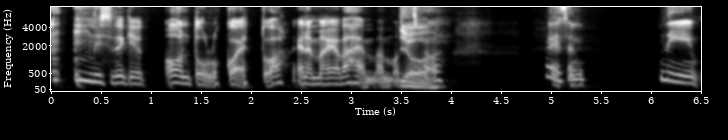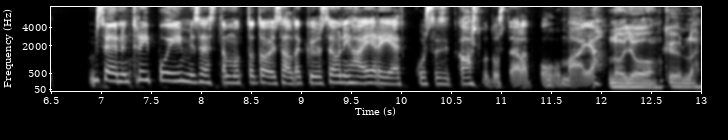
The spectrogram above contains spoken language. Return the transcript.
niin sitäkin on tullut koettua enemmän ja vähemmän. Mutta Joo. Se on, ei se nyt, niin, se nyt riippuu ihmisestä, mutta toisaalta kyllä se on ihan eri, että kun sä sitten kasvutusta alat puhumaan. Ja... No joo, kyllä.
